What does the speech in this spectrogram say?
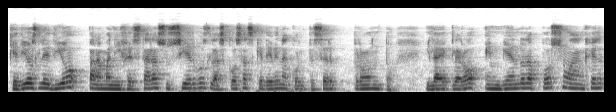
que Dios le dio para manifestar a sus siervos las cosas que deben acontecer pronto, y la declaró enviándola por su ángel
